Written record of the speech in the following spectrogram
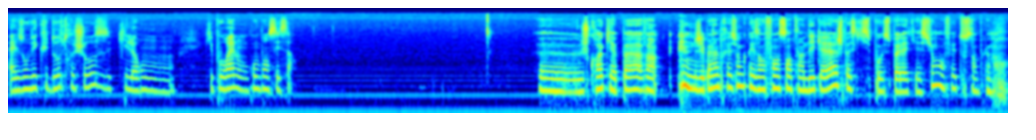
elles ont vécu d'autres choses qui leur ont, qui pour elles ont compensé ça. Euh, je crois qu'il n'y a pas. Enfin, j'ai pas l'impression que mes enfants sentent un décalage parce qu'ils se posent pas la question, en fait, tout simplement.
